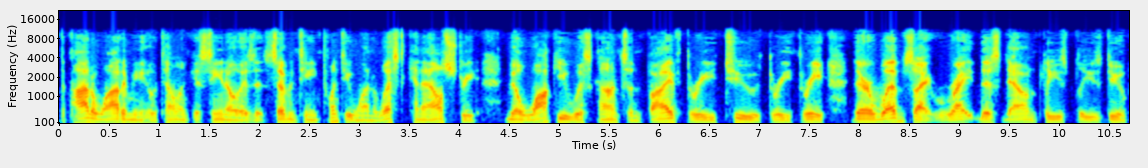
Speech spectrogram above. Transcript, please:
The Potawatomi Hotel and Casino is at 1721 West Canal Street, Milwaukee, Wisconsin 53233. Their website, write this down, please, please do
